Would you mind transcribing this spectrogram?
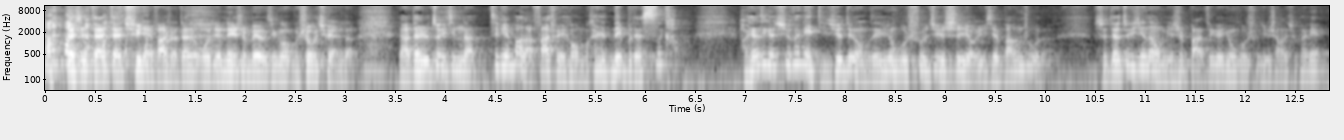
但是在在去年发出来，但是我觉得那是没有经过我们授权的。然后，但是最近呢，这篇报道发出来以后，我们开始内部在思考，好像这个区块链的确对我们这个用户数据是有一些帮助的。所以在最近呢，我们也是把这个用户数据上了区块链，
